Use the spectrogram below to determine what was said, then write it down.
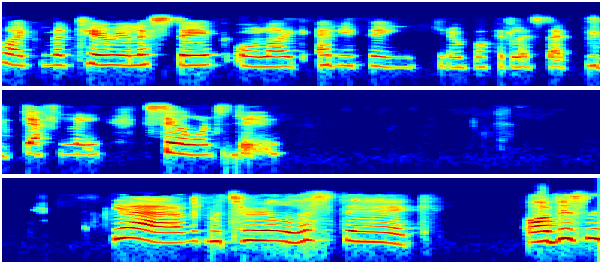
like materialistic or like anything, you know, bucket list that you definitely still want to do? Yeah, Materialistic. Obviously,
